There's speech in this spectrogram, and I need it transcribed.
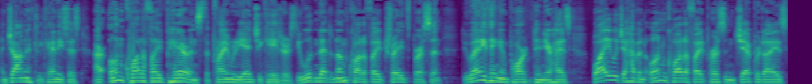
And John and Kilkenny says, Are unqualified parents the primary educators? You wouldn't let an unqualified tradesperson do anything important in your house. Why would you have an unqualified person jeopardise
